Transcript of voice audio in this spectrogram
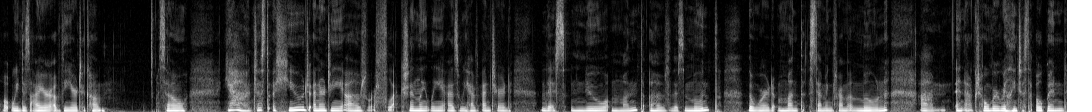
what we desire of the year to come. So, yeah, just a huge energy of reflection lately as we have entered this new month of this month the word month stemming from a moon. Um, and October really just opened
